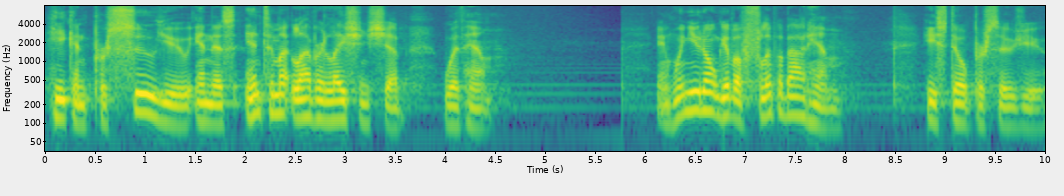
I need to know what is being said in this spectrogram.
He can pursue you in this intimate love relationship with Him. And when you don't give a flip about Him, He still pursues you.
